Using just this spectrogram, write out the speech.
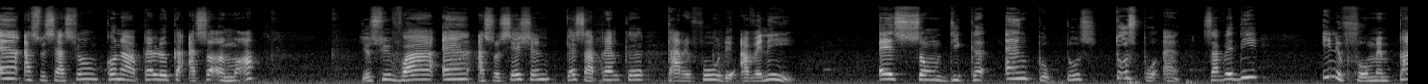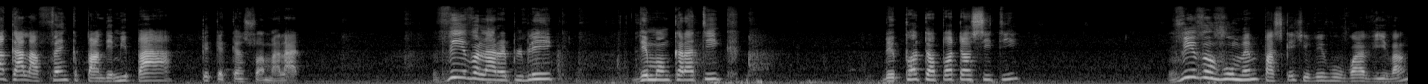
une association qu'on appelle que Assoma. Je suis voir une association qui s'appelle que Carrefour de Avenir. Elles sont dit que un pour tous, tous pour un. Ça veut dire il ne faut même pas qu'à la fin que pandémie part, que quelqu'un soit malade. Vive la République démocratique de Poto City. Vive vous-même parce que je vais vous voir vivant.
